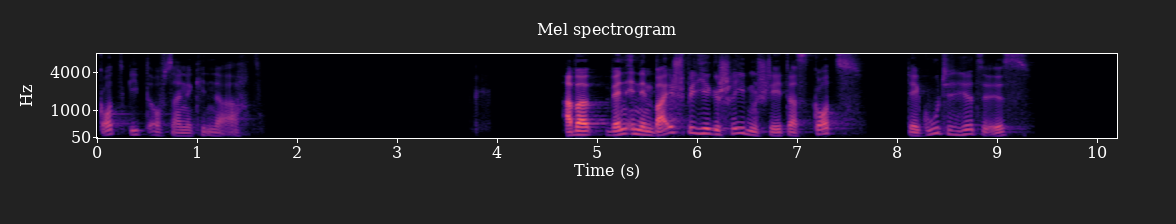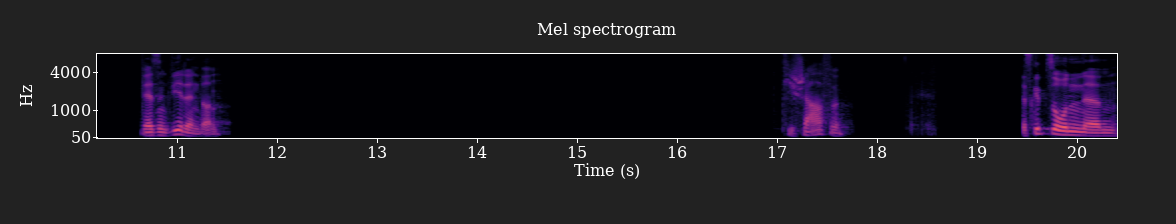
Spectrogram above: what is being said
Gott gibt auf seine Kinder acht. Aber wenn in dem Beispiel hier geschrieben steht, dass Gott der gute Hirte ist, wer sind wir denn dann? Die Schafe. Es gibt so ein, ähm,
